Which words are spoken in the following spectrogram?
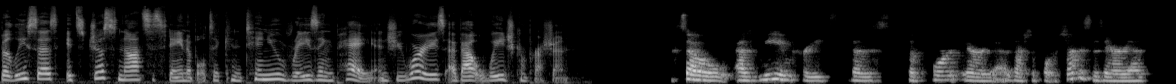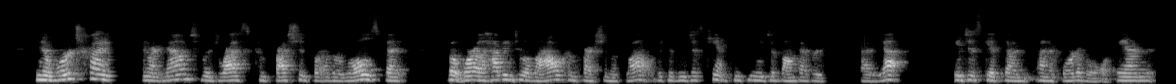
but Lee says it's just not sustainable to continue raising pay, and she worries about wage compression. So, as we increase those support areas, our support services areas, you know, we're trying right now to address compression for other roles, but but we're having to allow compression as well because we just can't continue to bump everybody up. It just gets un, unaffordable, and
